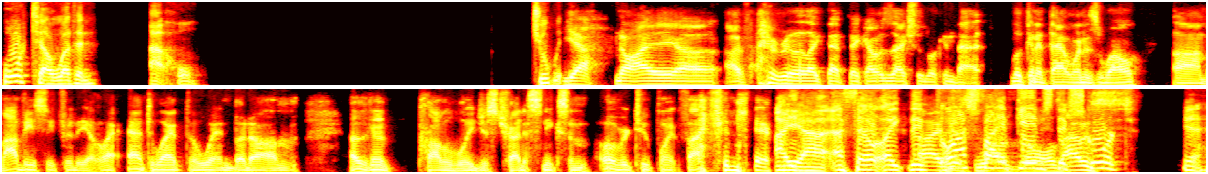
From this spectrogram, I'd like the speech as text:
Four to eleven at home. Joey. Yeah, no, I uh, I really like that pick. I was actually looking that looking at that one as well. Um, obviously for the Atalanta win, but um, I was gonna probably just try to sneak some over two point five in there. I yeah, I felt like the last five games they've scored. Yeah.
